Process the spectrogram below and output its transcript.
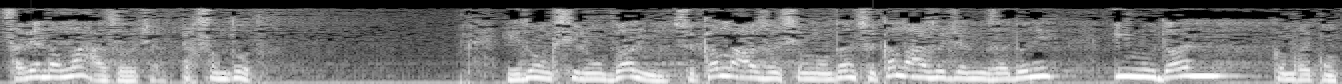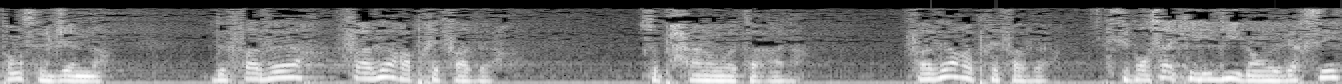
Ça vient d'Allah personne d'autre. Et donc si l'on donne ce qu'Allah si donne ce qu'Allah nous a donné, il nous donne comme récompense le Jannah. De faveur, faveur après faveur. Subhanahu wa ta'ala. Faveur après faveur. C'est pour ça qu'il est dit dans le verset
